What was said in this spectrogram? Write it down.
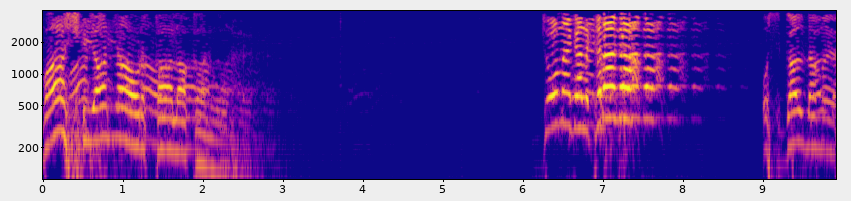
واشیانہ اور کالا قانون ہے۔ جو میں گل کرا اس گل کا میں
